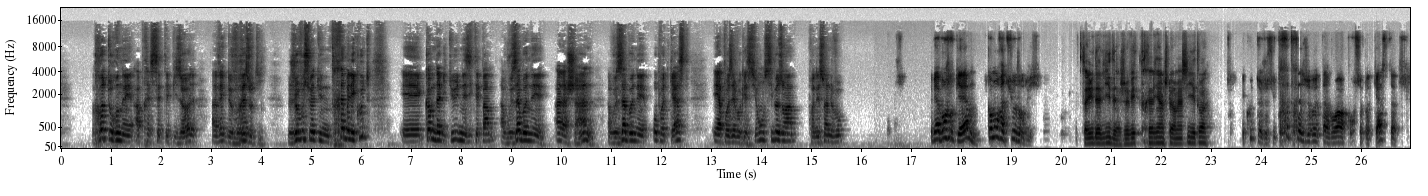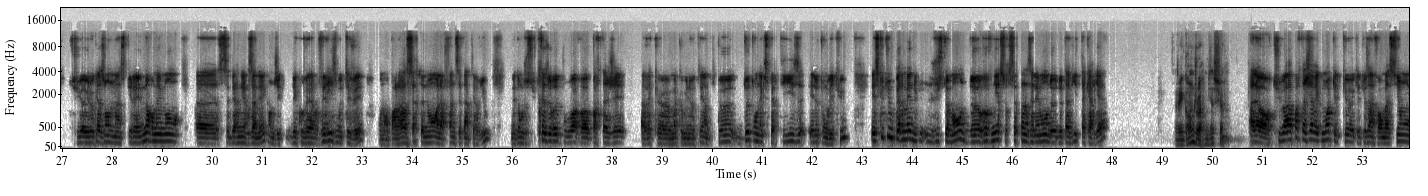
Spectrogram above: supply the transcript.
retourner après cet épisode avec de vrais outils. Je vous souhaite une très belle écoute et comme d'habitude, n'hésitez pas à vous abonner à la chaîne, à vous abonner au podcast et à poser vos questions si besoin. Prenez soin de vous. Eh bien, bonjour Pierre, comment vas-tu aujourd'hui? Salut David, je vais très bien, je te remercie. Et toi? Écoute, je suis très très heureux de t'avoir pour ce podcast. Tu as eu l'occasion de m'inspirer énormément euh, ces dernières années, quand j'ai découvert Verisme TV. On en parlera certainement à la fin de cette interview. Mais donc, je suis très heureux de pouvoir euh, partager avec euh, ma communauté un petit peu de ton expertise et de ton vécu. Est-ce que tu me permets justement de revenir sur certains éléments de, ta vie et de ta carrière? Avec grande joie, bien sûr. Alors, tu vas partager avec moi quelques, quelques informations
